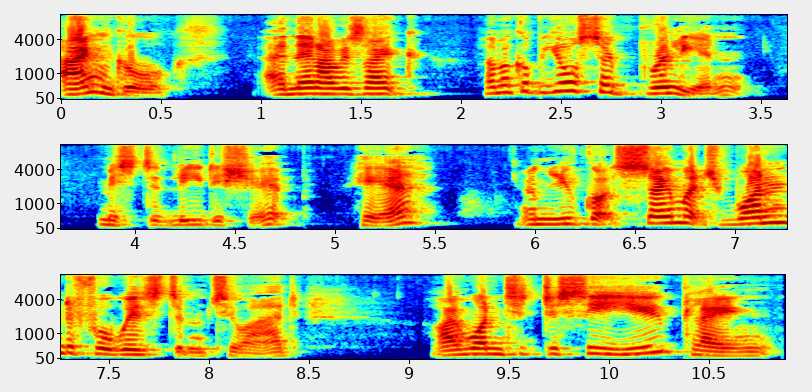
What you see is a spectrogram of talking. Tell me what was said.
angle and then i was like oh my god but you're so brilliant mr leadership here and you've got so much wonderful wisdom to add. I wanted to see you playing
